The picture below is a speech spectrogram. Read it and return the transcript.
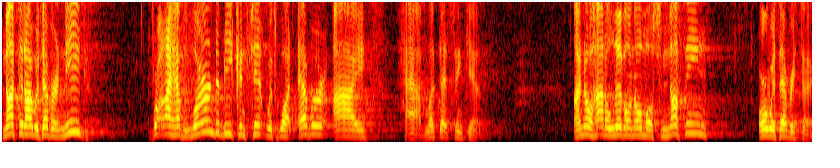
Not that I was ever in need, for I have learned to be content with whatever I have. Let that sink in. I know how to live on almost nothing or with everything.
